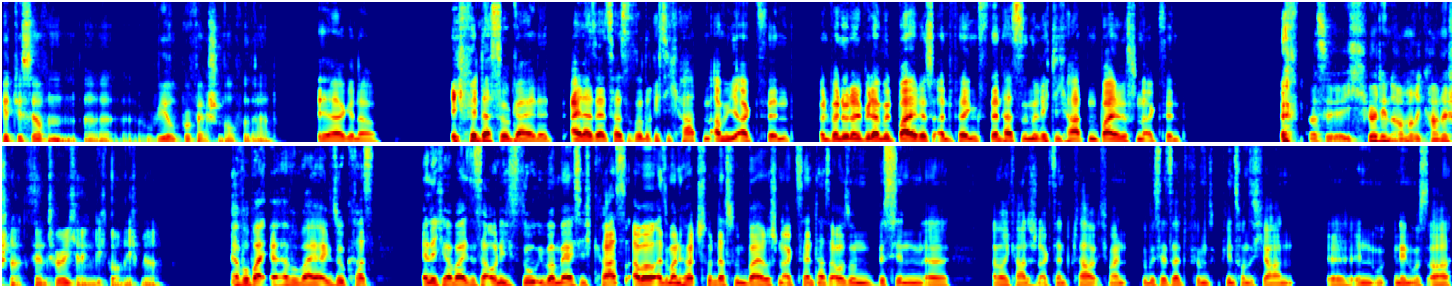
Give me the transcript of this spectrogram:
get yourself an a real professional for that. Ja, genau. Ich finde das so geil, ne? Einerseits hast du so 'n richtig harten Ami-Akzent und wenn du dann wieder mit Bayerisch anfängst, dann hast du 'n richtig harten bayerischen Akzent. Also, ich höre den amerikanischen Akzent höre ich eigentlich gar nicht mehr. Ja, wobei äh, wobei so krass ehrlicherweise ist er auch nicht so übermäßig krass, aber also, man hört schon, dass du 'n bayerischen Akzent hast, aber so 'n bisschen, äh, amerikanischen Akzent. Klar, ich meine, du bist jetzt seit fünf 24 Jahren, äh, in in den USA.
